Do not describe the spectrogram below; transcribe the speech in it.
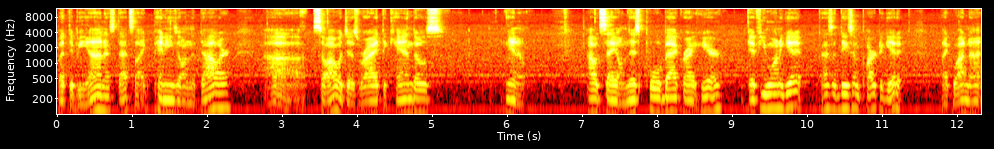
But to be honest, that's like pennies on the dollar. Uh, so I would just ride the candles. You know, I would say on this pullback right here, if you want to get it, that's a decent part to get it. Like, why not?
